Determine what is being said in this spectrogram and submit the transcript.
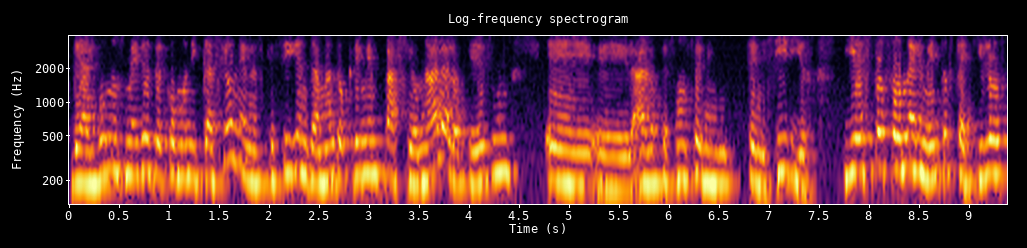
de algunos medios de comunicación en los que siguen llamando crimen pasional a lo que es un eh, eh, a lo que son femicidios. Y estos son elementos que aquí los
